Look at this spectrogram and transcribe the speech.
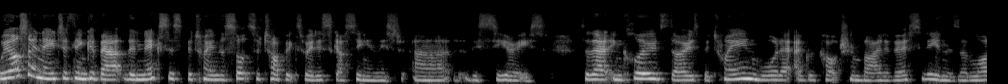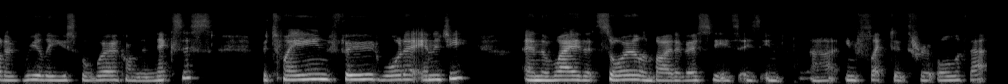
We also need to think about the nexus between the sorts of topics we're discussing in this, uh, this series. So that includes those between water, agriculture and biodiversity, and there's a lot of really useful work on the nexus between food, water, energy, and the way that soil and biodiversity is, is in, uh, inflected through all of that.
